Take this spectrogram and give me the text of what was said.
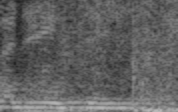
Dominating.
